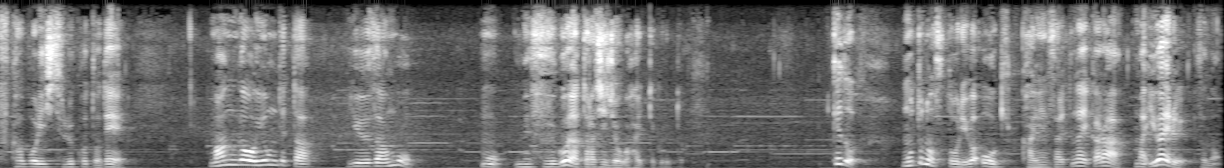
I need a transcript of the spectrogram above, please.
深掘りすることで漫画を読んでたユーザーももう、ね、すごい新しい情報が入ってくると。けど元のストーリーは大きく改変されてないから、まあ、いわゆるその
